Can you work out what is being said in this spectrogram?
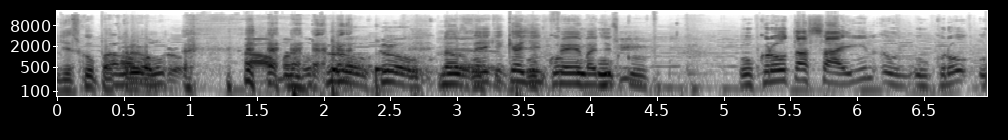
Desculpa, Crow. Calma. Crow, Crow. Não sei o que, que a gente O- fez, mas desculpa. O Crow tá saindo, o, o, Crow, o,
